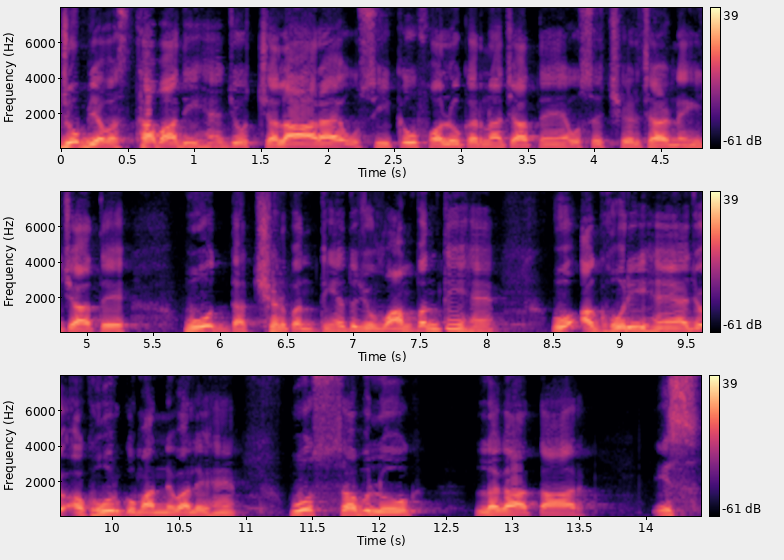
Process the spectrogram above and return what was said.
जो व्यवस्थावादी हैं, जो चला आ रहा है, उसी को फॉलो करना चाहते हैं, उससे छेड़छाड़ नहीं चाहते, वो दक्षिणपंथी हैं। तो जो वामपंथी हैं, वो अघोरी हैं या जो अघोर को मानने वाले हैं, वो सब लोग लगातार इस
